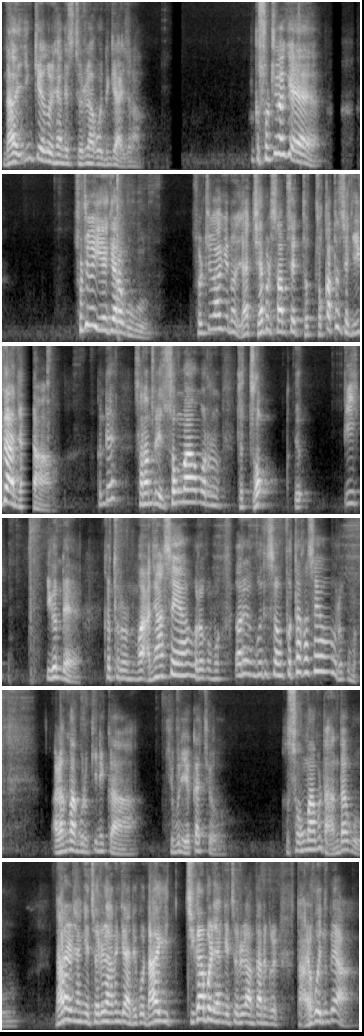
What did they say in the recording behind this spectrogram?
나의 인격을 향해서 절을 하고 있는 게 아니잖아. 그러니까 솔직하게 솔직하게 얘기하라고. 솔직하게는 야 재벌 3세 족 같은 새끼 이거 아니야. 근데 사람들이 속마음으로는 저 족, 삐 이건데 겉으로는 뭐 안녕하세요 그러고 뭐 어려운 곳 있으면 부탁하세요 그러고 뭐 알랑방구로 끼니까 기분이 역같죠. 그 속마음을 다 안다고. 나를 향해 절을 하는 게 아니고 나의 지갑을 향해 절을 한다는 걸 다 알고 있는 거야.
